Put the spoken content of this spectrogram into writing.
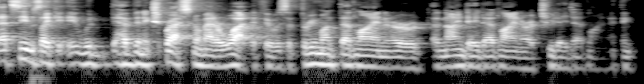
that seems like it would have been expressed no matter what, if it was a three month deadline or a nine day deadline or a two day deadline. I think,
